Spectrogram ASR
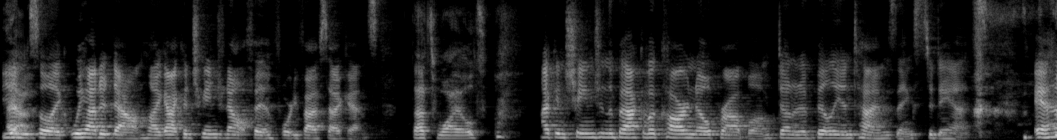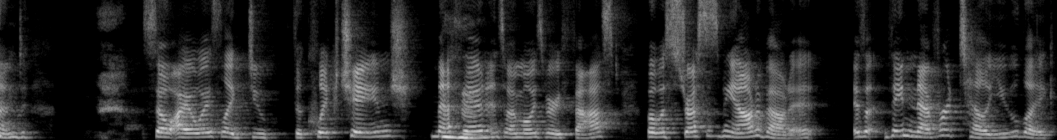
yeah, And so, like, we had it down. Like, I could change an outfit in 45 seconds. that's wild. I can change in the back of a car, no problem. Done it a billion times thanks to dance. and so I always like do the quick change method. Mhm. And so I'm always very fast. But what stresses me out about it is that they never tell you, like,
